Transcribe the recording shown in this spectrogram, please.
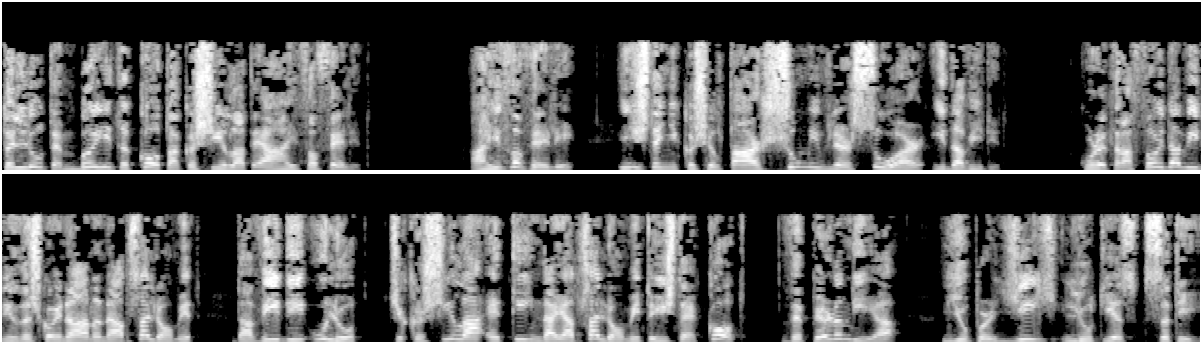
të lutem bëji të kota këshillat e Ahithofelit. Ahithofeli ishte një këshilltar shumë i vlerësuar i Davidit. Kur e tradhtoi Davidin dhe shkoi në anën e Absalomit, Davidi u lut që këshilla e tij ndaj Absalomit të ishte e kotë dhe Perëndia iu përgjigj lutjes së tij.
